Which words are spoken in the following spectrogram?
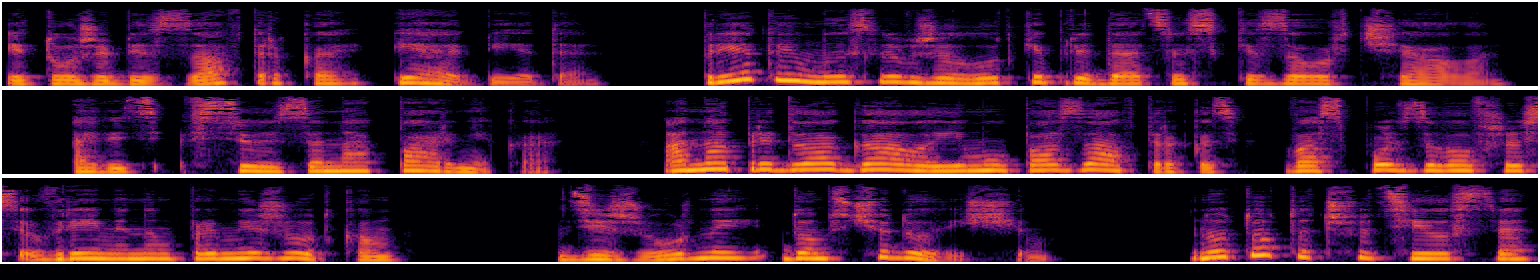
и тоже без завтрака и обеда. При этой мысли в желудке предательски заурчало. А ведь все из-за напарника. Она предлагала ему позавтракать, воспользовавшись временным промежутком. Дежурный дом с чудовищем. Но тот отшутился,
